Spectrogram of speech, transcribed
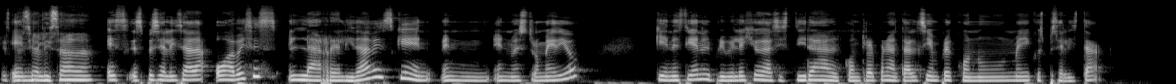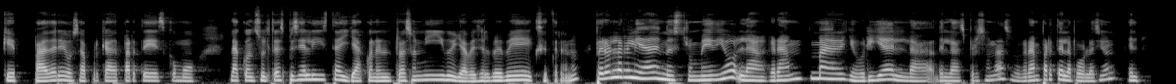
Especializada. es especializada. O a veces la realidad es que en, en nuestro medio, quienes tienen el privilegio de asistir al control prenatal siempre con un médico especialista, qué padre, o sea, porque aparte es como la consulta especialista y ya con el ultrasonido, ya ves el bebé, etcétera, ¿no? Pero la realidad en nuestro medio, la gran mayoría de, la, de las personas, o gran parte de la población, el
